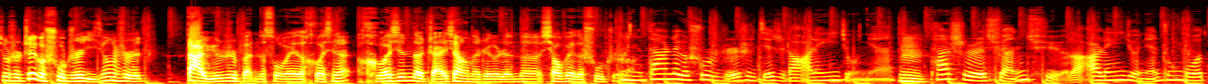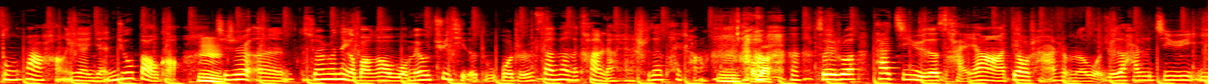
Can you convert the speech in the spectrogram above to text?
就是这个数值已经是。大于日本的所谓的核心核心的宅向的这个人的消费的数值嗯，当然这个数值是截止到二零一九年。嗯，它是选取了二零一九年中国动画行业研究报告。嗯，其实，嗯，虽然说那个报告我没有具体的读过，只是泛泛的看了两眼，实在太长了。嗯，好吧。所以说，它基于的采样啊、调查什么的，我觉得还是基于一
